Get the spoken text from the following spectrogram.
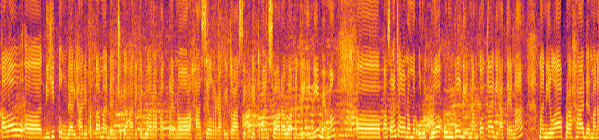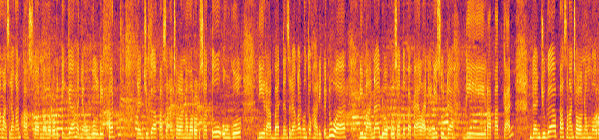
kalau uh, dihitung dari hari hari pertama dan juga hari kedua rapat pleno hasil rekapitulasi perhitungan suara luar negeri ini memang eh, pasangan calon nomor urut 2 unggul di enam kota di Athena, Manila, Praha, dan Manama. Sedangkan paslon nomor urut 3 hanya unggul di Perth dan juga pasangan calon nomor urut 1 unggul di Rabat. Dan sedangkan untuk hari kedua di mana 21 PPLN ini sudah dirapatkan dan juga pasangan calon nomor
